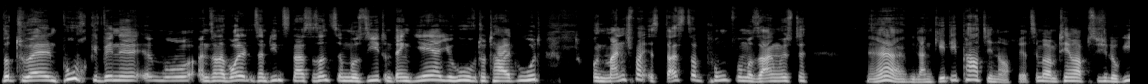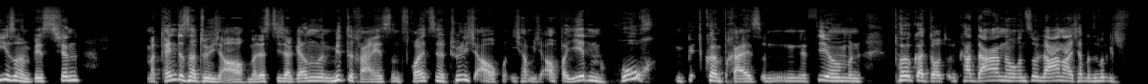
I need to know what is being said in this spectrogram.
virtuellen Buchgewinne irgendwo an seiner Wallet, in seinem Dienstleister sonst irgendwo sieht und denkt, yeah, juhu, total gut. Und manchmal ist das der Punkt, wo man sagen müsste, ja, wie lange geht die Party noch? Jetzt sind wir beim Thema Psychologie so ein bisschen. Man kennt das natürlich auch, man lässt sich ja gerne mitreißen und freut sich natürlich auch. Und ich habe mich auch bei jedem hoch Bitcoin-Preis und Ethereum und Polkadot und Cardano und Solana. Ich habe also wirklich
